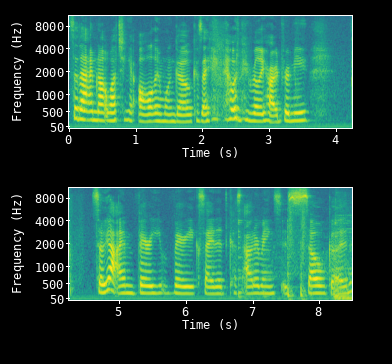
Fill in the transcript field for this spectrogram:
so that I'm not watching it all in one go because I think that would be really hard for me. So yeah, I'm very, very excited because Outer Banks is so good.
